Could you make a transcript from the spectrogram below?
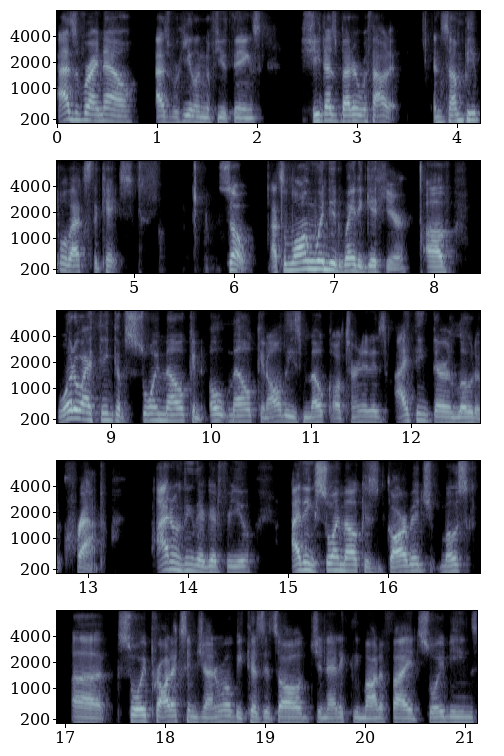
as of right now, as we're healing a few things, she does better without it. And some people, that's the case. So that's a long winded way to get here of what do I think of soy milk and oat milk and all these milk alternatives? I think they're a load of crap. I don't think they're good for you. I think soy milk is garbage. Most uh, soy products in general, because it's all genetically modified soybeans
